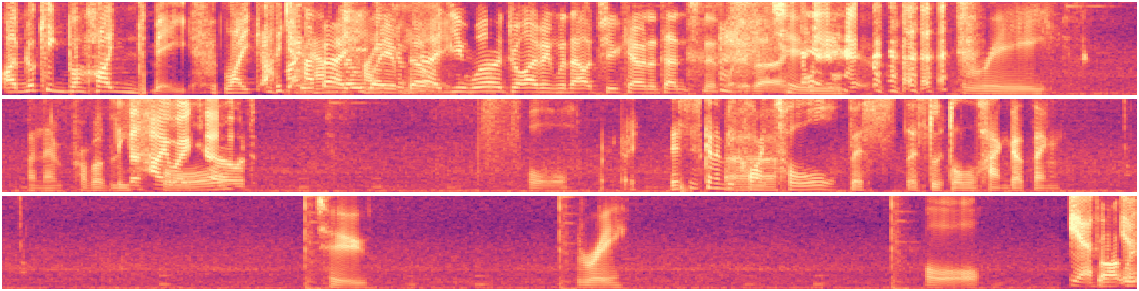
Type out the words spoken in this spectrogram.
I'm looking behind me. Like I To have fair, no you- way of be fair, knowing. you were driving without due care and attention, is what you're saying. Two, three, and then probably The highway four. code. Four. Okay. This is going to be quite Uh, tall. This this little hangar thing. Two, three, four. Yeah. Right, yeah.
